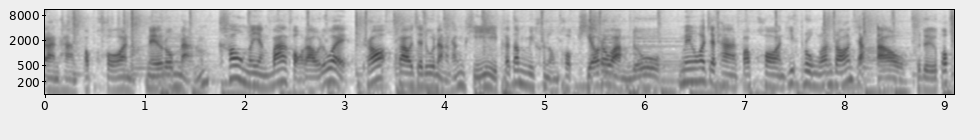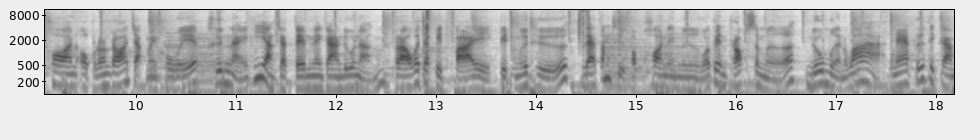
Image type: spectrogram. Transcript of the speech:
การทานป๊อปคร ในโรงหนังเข้ามายังบ้านของเราด้วย เพราะเราจะดูหนังทั้งทีก็ต้องมีขนมขบเคี้ยวระหว่างดู ไม่ว่าจะทานป๊อปคอร์นที่ปรุงร้อนๆจากเตา หรือป๊อปคอร์นอบร้อนๆจากไมโครเวฟคืนไหนที่อยากจะเต็มในการดูหนัง เราก็จะปิดไฟ ปิดมือถือ และต้องถือป๊อปคอร์นในมือไว้เป็นพร็อพเสมอ ดูเหมือนว่าแม้พฤติกรรม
